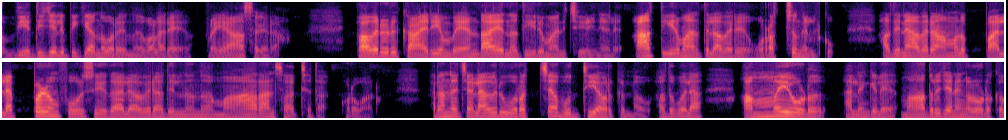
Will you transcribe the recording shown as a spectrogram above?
വ്യതിചലിപ്പിക്കുക എന്ന് പറയുന്നത് വളരെ പ്രയാസകരമാണ്. ഇപ്പം അവരൊരു കാര്യം വേണ്ട എന്ന് തീരുമാനിച്ചു കഴിഞ്ഞാൽ ആ തീരുമാനത്തിൽ അവർ ഉറച്ചു നിൽക്കും. അതിനെ അവരെ നമ്മൾ പലപ്പോഴും ഫോഴ്സ് ചെയ്താൽ അവരതിൽ നിന്ന് മാറാൻ സാധ്യത കുറവാണ്. കാരണം എന്താ വെച്ചാൽ ആ ഒരു ഉറച്ച ബുദ്ധി അവർക്കുണ്ടാവും. അതുപോലെ അമ്മയോട് അല്ലെങ്കിൽ മാതൃജനങ്ങളോടൊക്കെ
